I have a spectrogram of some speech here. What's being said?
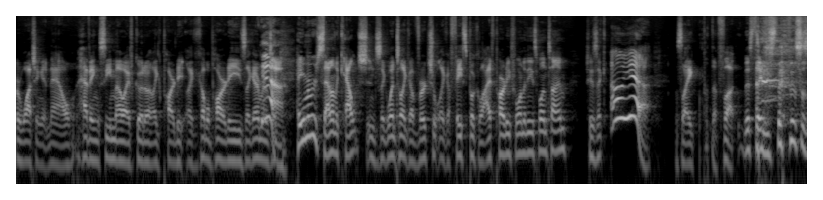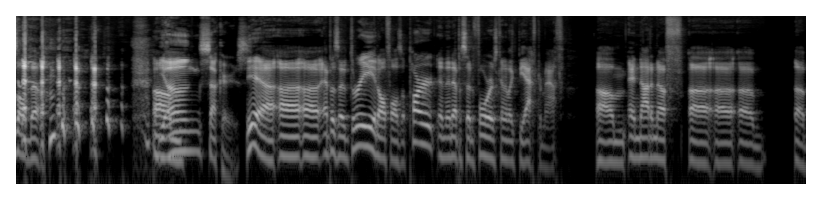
or watching it now, having seen my wife go to like party, like a couple parties, like I remember, Yeah. like, hey, you remember sat on the couch and just like went to like a virtual, like a Facebook Live party for one of these one time. She was like, oh yeah. I was like, what the fuck? This thing, this is all dumb. young suckers. Um, Yeah, uh, uh, episode three, it all falls apart, and then episode four is kind of like the aftermath, um, and not enough. Uh, uh, uh, uh,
